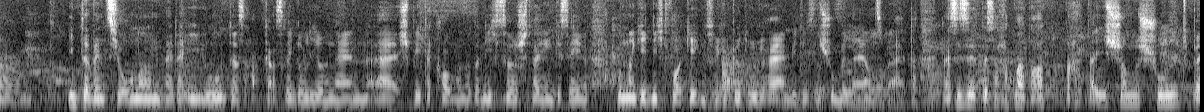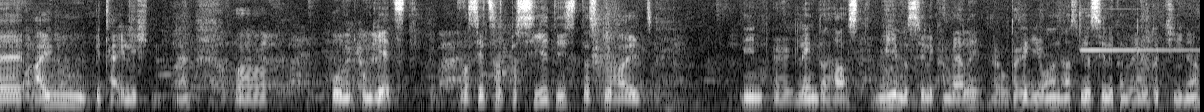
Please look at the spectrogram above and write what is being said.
äh, äh, Interventionen bei der EU, dass Abgasregulierungen äh, später kommen oder nicht so streng gesehen. Und man geht nicht vor gegen solche Betrügereien wie diese Schummelei und so weiter. Das, ist, das hat man da, da, da ist schon Schuld bei allen Beteiligten. Ja? Äh, und, und jetzt, was jetzt halt passiert ist, dass du halt in äh, Länder hast, wie in der Silicon Valley äh, oder Regionen hast, wie das Silicon Valley oder China,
